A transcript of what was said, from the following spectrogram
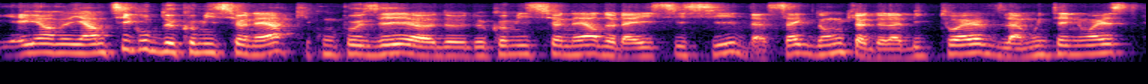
eu un, petit groupe de commissionnaires qui est composé de, commissionnaires de la ACC, de la SEC donc, de la Big 12, de la Mountain West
